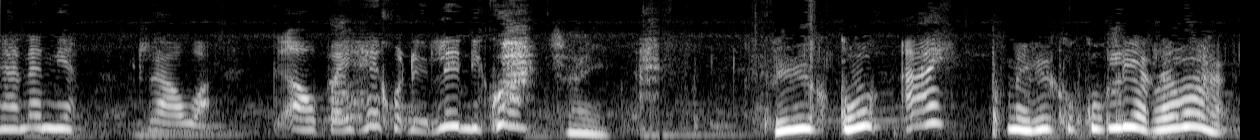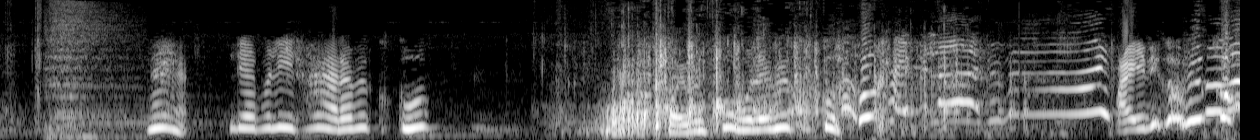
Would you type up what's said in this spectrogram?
งั้นอันเนี้ยเราอะก็ เอาไปให้คนอื่นเล่นดีกว่า ใช่เฮ้ยพี่กุ๊กไอ้ทำไมพี่กุ๊กกุ๊กเรียกแล้ววะน่ะเรียกไปรีดผ้าแล้วพี่กุ๊กกุ๊กปล่อยมันคู่เลยพี่กุ๊กกุ๊กไปไปเลยไปไปไปดีกว่าพี่กุ๊ก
